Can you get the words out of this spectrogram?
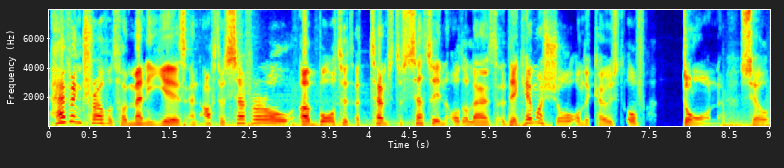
Having travelled for many years and after several aborted attempts to settle in other lands, they came ashore on the coast of Dorne. So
